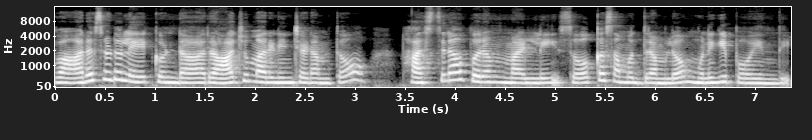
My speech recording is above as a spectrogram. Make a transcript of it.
వారసుడు లేకుండా రాజు మరణించడంతో హస్తినాపురం మళ్ళీ శోక సముద్రంలో మునిగిపోయింది.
